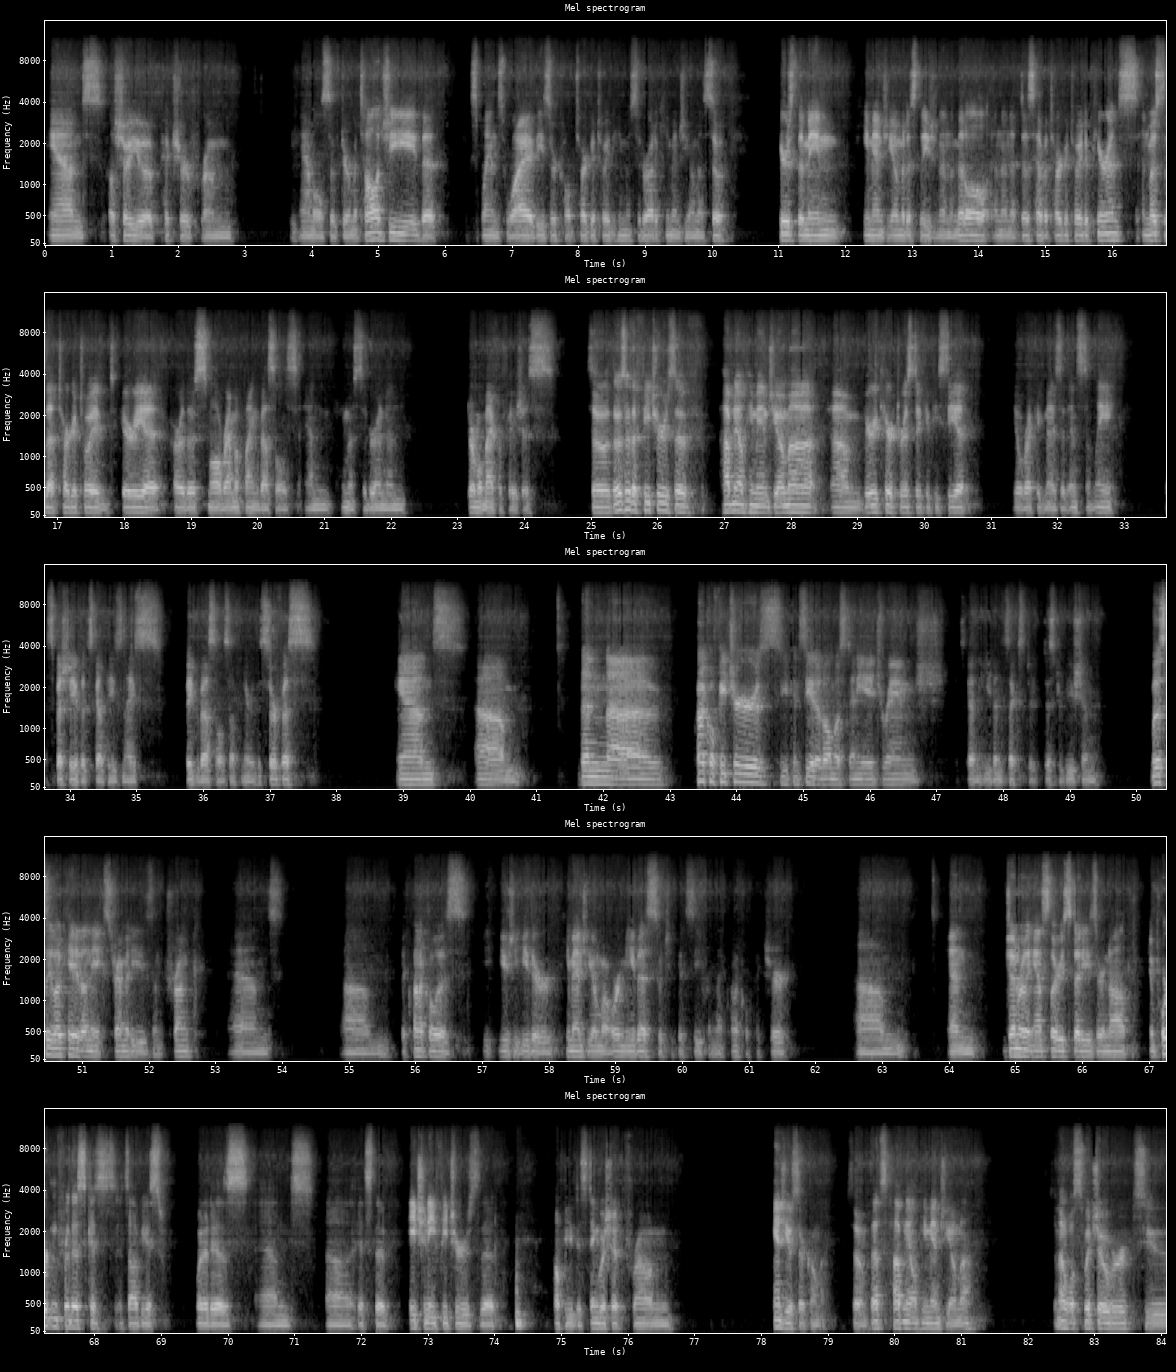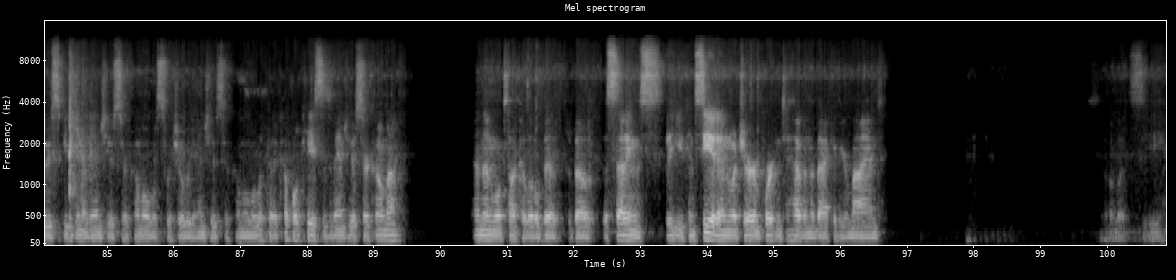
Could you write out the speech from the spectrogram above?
And I'll show you a picture from the Annals of Dermatology that explains why these are called targetoid hemosiderotic hemangiomas. So here's the main hemangiomatous lesion in the middle, and then it does have a targetoid appearance. And most of that targetoid area are those small ramifying vessels and hemosiderin and dermal macrophages. So those are the features of hobnail hemangioma. Um, very characteristic. If you see it, you'll recognize it instantly, especially if it's got these nice big vessels up near the surface. And um, then uh, clinical features, you can see it at almost any age range. It's got an even sex distribution, mostly located on the extremities and trunk. And um, the clinical is usually either hemangioma or nevus, which you could see from that clinical picture. Um, and generally ancillary studies are not important for this because it's obvious what it is. And uh, it's the H&E features that help you distinguish it from angiosarcoma. So that's hobnail hemangioma. So now we'll switch over to, speaking of angiosarcoma, we'll switch over to angiosarcoma. We'll look at a couple of cases of angiosarcoma, and then we'll talk a little bit about the settings that you can see it in, which are important to have in the back of your mind. So let's see.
